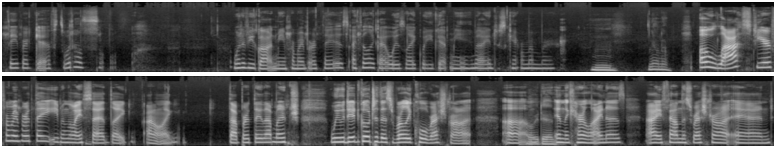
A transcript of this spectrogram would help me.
favorite gifts. What else? What have you gotten me for my birthdays? I feel like I always like what you get me, but I just can't remember. mm, no, no. Oh, last year for my birthday, even though I said like I don't like that birthday that much, we did go to this really cool restaurant. Um, Oh, we did. in the Carolinas. I found this restaurant and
